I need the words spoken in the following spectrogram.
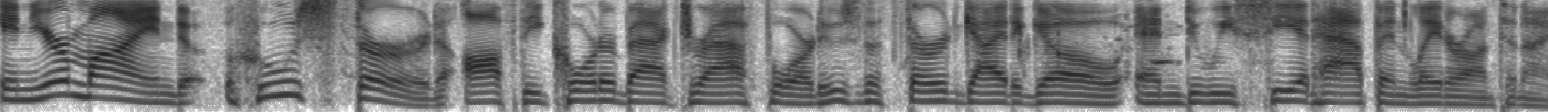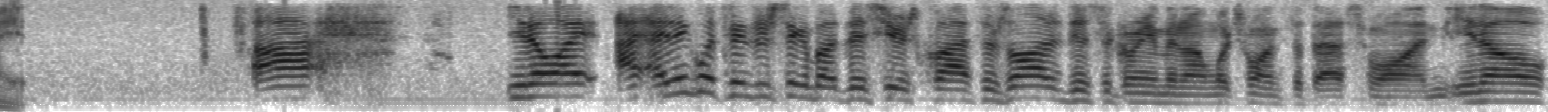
In your mind, who's third off the quarterback draft board? Who's the third guy to go, and do we see it happen later on tonight? You know, I, I think what's interesting about this year's class, there's a lot of disagreement on which one's the best one. You know,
